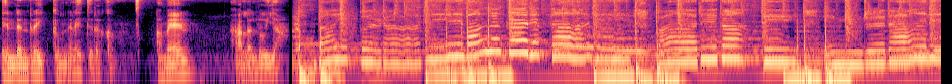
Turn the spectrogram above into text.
என்றென்றைக்கும் நிலைத்திருக்கும். அமேன் ஹலலூயா என்றதாலே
